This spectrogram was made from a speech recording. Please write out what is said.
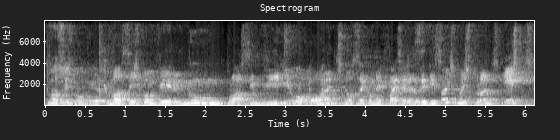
Que vocês vão ver. que vocês vão ver num próximo vídeo ou antes, não sei como é que vai ser as edições, mas pronto, este,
